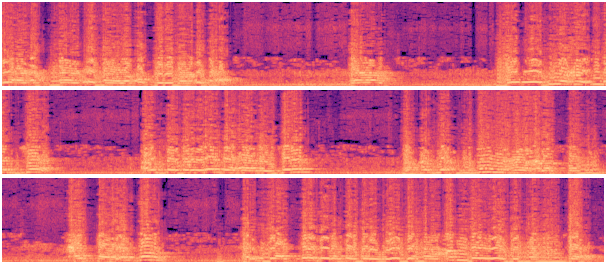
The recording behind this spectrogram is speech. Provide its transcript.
جاء أسماؤها وأقربائها فزوجوها لمن شاء أو تزوجها من شاء؟ وقد يحبسونها على الصديق. حتى يقدر فإذا كبر تزوجها أو زوجها من شاء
